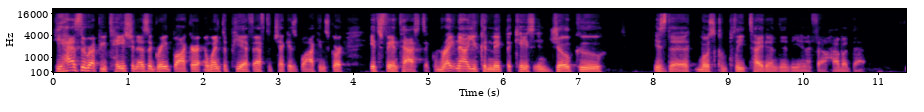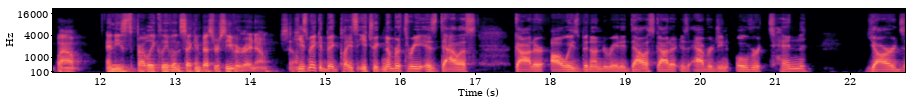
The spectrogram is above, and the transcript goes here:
he has the reputation as a great blocker and went to PFF to check his blocking score. It's fantastic. Right now, you can make the case Njoku is the most complete tight end in the NFL. How about that? Wow. And he's probably Cleveland's second best receiver right now. So he's making big plays each week. Number three is Dallas Goedert, always been underrated. Dallas Goedert is averaging over 10 yards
